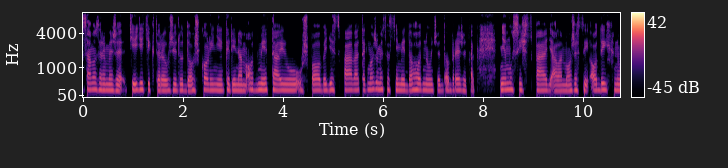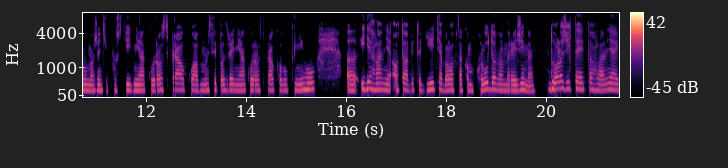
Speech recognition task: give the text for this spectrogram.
Samozrejme, že tie deti, ktoré už idú do školy, niekedy nám odmietajú už po obede spávať, tak môžeme sa s nimi dohodnúť, že dobre, že tak nemusíš spať, ale môže si oddychnúť, môžem ti pustiť nejakú rozprávku alebo môžeš si pozrieť nejakú rozprávkovú knihu. E, ide hlavne o to, aby to dieťa bolo v takom kľudovom režime. Dôležité je to hlavne aj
